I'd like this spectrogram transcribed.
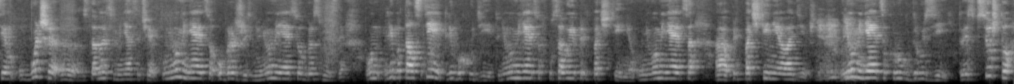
тем больше э, становится меняться человек. У него меняется образ жизни, у него меняется образ мысли. Он либо толстеет, либо худеет, у него меняются вкусовые предпочтения, у него меняется э, предпочтение в одежде, у него меняется круг друзей. То есть все, что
